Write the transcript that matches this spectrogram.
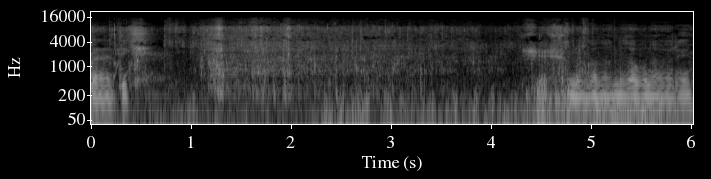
verdik. Şunun kalanını da buna vereyim.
